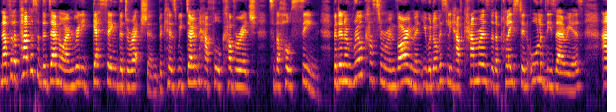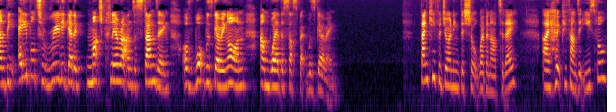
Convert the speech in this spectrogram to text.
Now, for the purpose of the demo, I'm really guessing the direction because we don't have full coverage to the whole scene. But in a real customer environment, you would obviously have cameras that are placed in all of these areas and be able to really get a much clearer understanding of what was going on and where the suspect was going. Thank you for joining this short webinar today. I hope you found it useful.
